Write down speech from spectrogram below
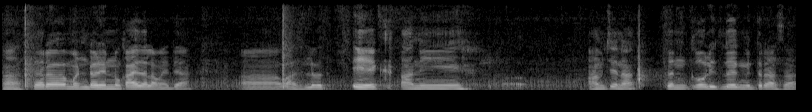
हां तर मंडळींनो काय झालं माहिती आहे वाजले एक आणि आमचे ना कणकवलीतलो एक मित्र असा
